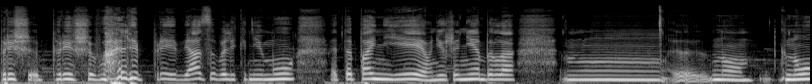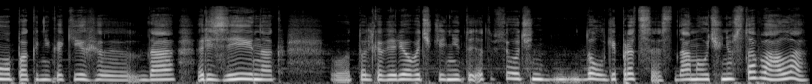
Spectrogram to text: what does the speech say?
приш, пришивали, привязывали к нему это панье, у них же не было э, ну, кнопок никаких, э, да, резинок, вот, только веревочки, это все очень долгий процесс. Дама очень уставала,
